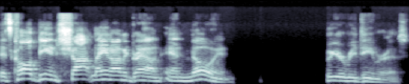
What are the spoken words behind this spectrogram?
it's called being shot laying on the ground and knowing who your Redeemer is.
